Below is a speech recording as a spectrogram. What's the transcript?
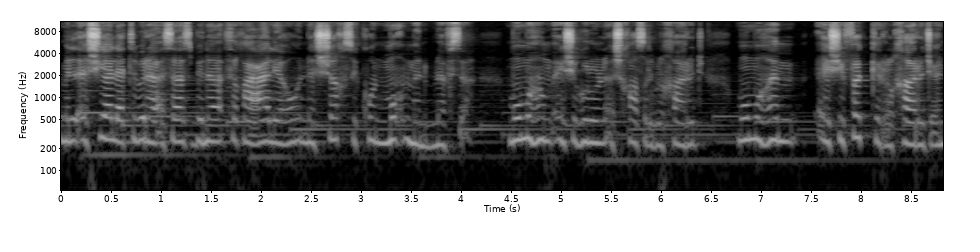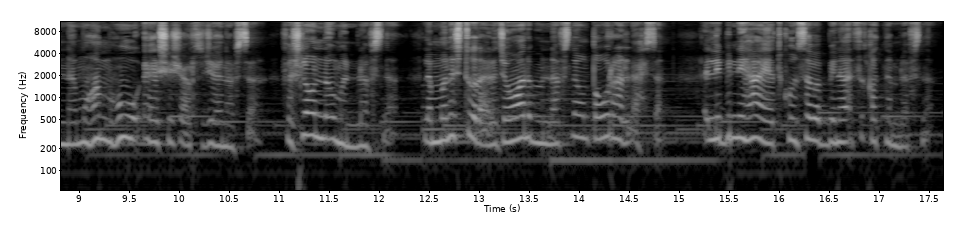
من الأشياء اللي أعتبرها أساس بناء ثقة عالية هو أن الشخص يكون مؤمن بنفسه. مو مهم إيش يقولون الأشخاص اللي بالخارج مو مهم إيش يفكر الخارج عنه مهم هو إيش يشعر تجاه نفسه. فشلون نؤمن بنفسنا؟ لما نشتغل على جوانب من نفسنا ونطورها للأحسن اللي بالنهاية تكون سبب بناء ثقتنا بنفسنا.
